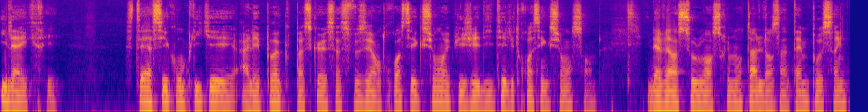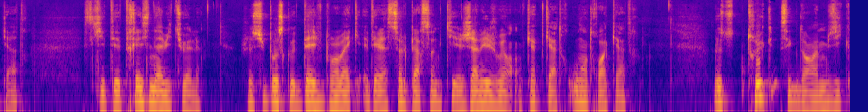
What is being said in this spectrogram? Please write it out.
Il a écrit. C'était assez compliqué à l'époque parce que ça se faisait en trois sections et puis j'ai édité les trois sections ensemble. Il avait un solo instrumental dans un tempo 5-4, ce qui était très inhabituel. Je suppose que Dave Brubeck était la seule personne qui ait jamais joué en 4-4 ou en 3-4. Le truc, c'est que dans la musique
